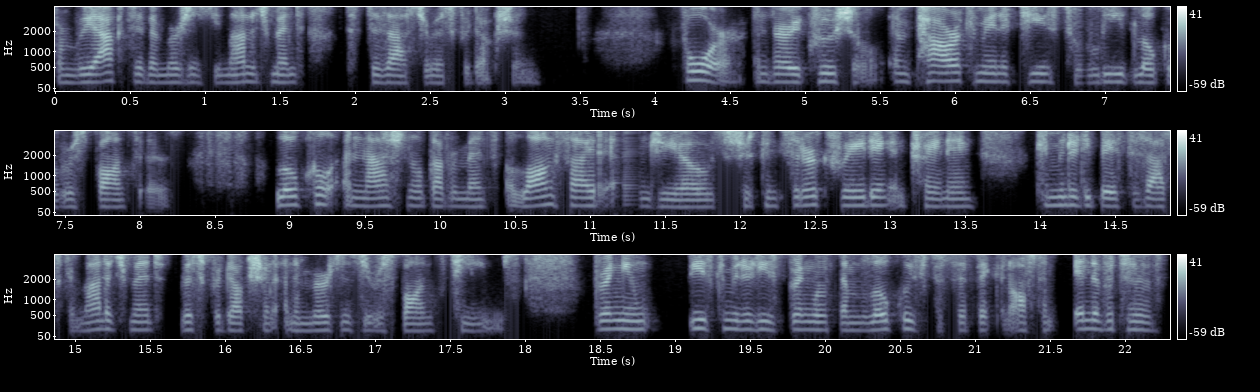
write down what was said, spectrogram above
from reactive emergency management to disaster risk reduction. Four, and very crucial, empower communities to lead local responses. Local and national governments alongside NGOs should consider creating and training community-based disaster management, risk reduction, and emergency response teams. Bringing These communities bring with them locally specific and often innovative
